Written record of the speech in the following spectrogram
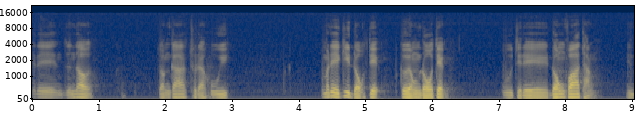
迄个人道专家出来呼吁。那么你会记罗德，高雄罗德有一个龙花堂，你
